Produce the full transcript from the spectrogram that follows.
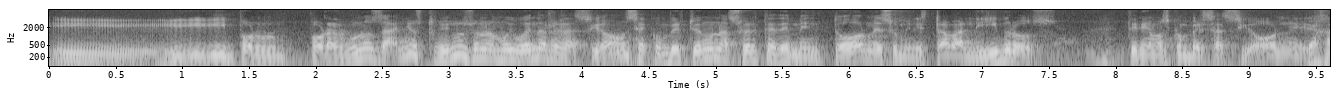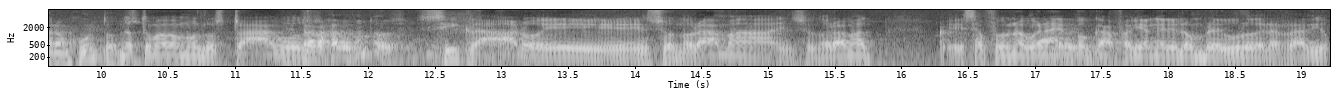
Y, y- y por, por algunos años tuvimos una muy buena relación, se convirtió en una suerte de mentor, me suministraba libros, teníamos conversaciones. Viajaron juntos. Nos tomábamos los tragos. ¿Trabajaron juntos? Sí, claro, eh, en Sonorama, en Sonorama, esa fue una buena época, Fabián era el hombre duro de la radio,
